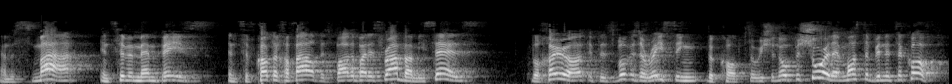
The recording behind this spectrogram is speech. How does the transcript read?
And the Sma in Simon Mem Beis in Sivkot Chafal is bothered by this Rambam. He says, L'chayra, if the Zvuv is erasing the Kuf, so we should know for sure that must have been it's a Kuf.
